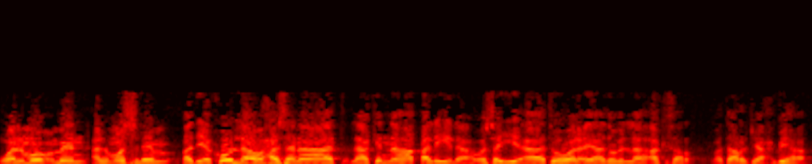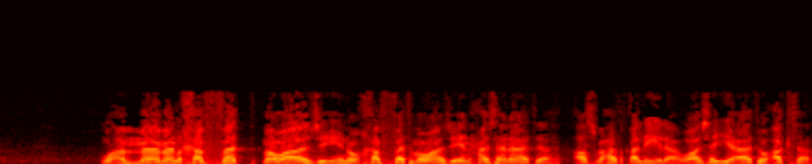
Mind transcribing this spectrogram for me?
والمؤمن المسلم قد يكون له حسنات لكنها قليلة وسيئاته والعياذ بالله أكثر فترجح بها. وأما من خفت موازينه خفت موازين حسناته أصبحت قليلة وسيئاته أكثر.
